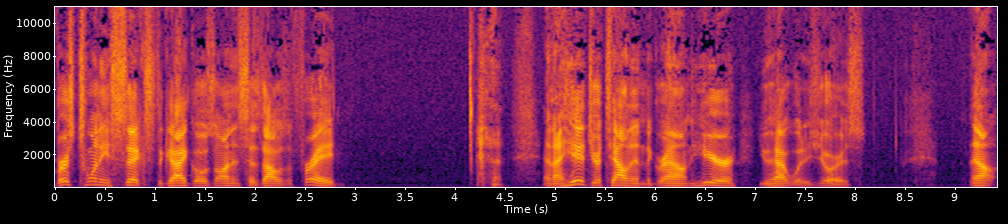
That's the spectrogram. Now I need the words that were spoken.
Verse 26, the guy goes on and says, I was afraid, and I hid your talent in the ground. Here you have what is yours. Now,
